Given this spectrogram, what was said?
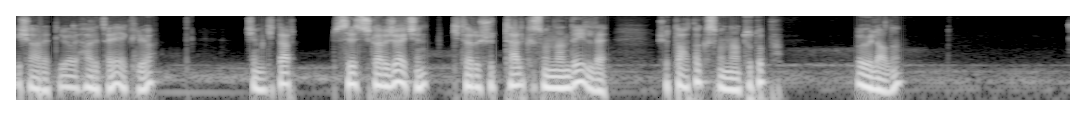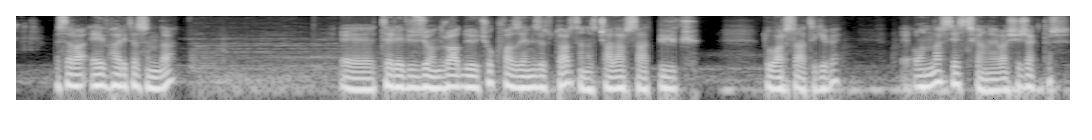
işaretliyor ve haritaya ekliyor. Şimdi gitar ses çıkaracağı için gitarı şu tel kısmından değil de şu tahta kısmından tutup öyle alın. Mesela ev haritasında e, televizyon, radyoyu çok fazla elinize tutarsanız çalar saat büyük duvar saati gibi e, onlar ses çıkarmaya başlayacaktır.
